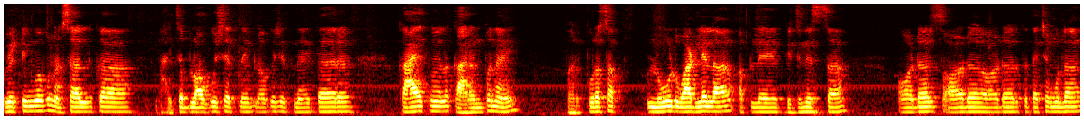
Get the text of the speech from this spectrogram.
वेटिंग बघून असाल का? भाईचं ब्लॉगच येत नाही ब्लॉगच येत नाही. तर काय तुम्हाला कारण पण आहे. भरपूर असा लोड वाढलेला आपले बिझनेसचा ऑर्डर्स ऑर्डर ऑर्डर तर त्याच्यामुळं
